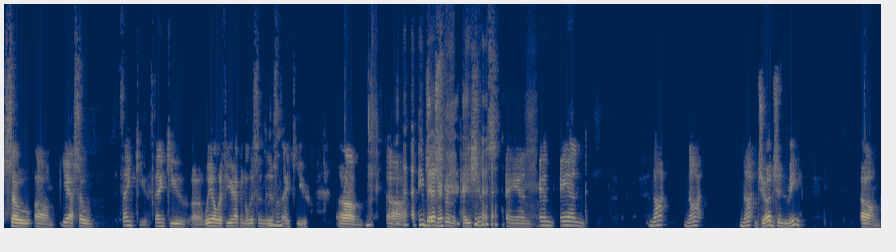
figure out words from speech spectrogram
so, um, yeah. So, thank you, thank you, uh, Will. If you happen to listen to this, Mhm. thank you. Um, uh, you just for the patience and and and not not not judging me um,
